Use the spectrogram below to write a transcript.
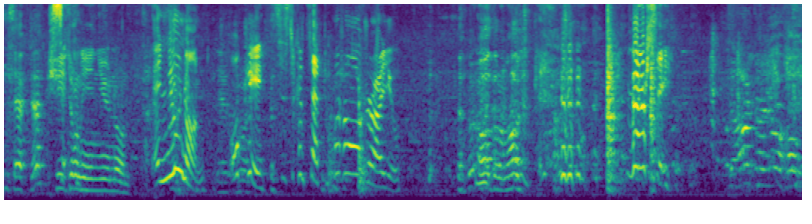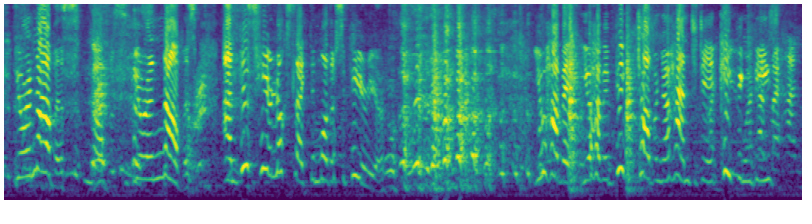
Concepta. She's only a new nun. A new nun. Okay, Sister Concepta, what order are you? Order them out. Mercy. You're a novice. Novice. You're a novice. And this here looks like the Mother Superior. you have a you have a big job on your hand today keeping I these have my hands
